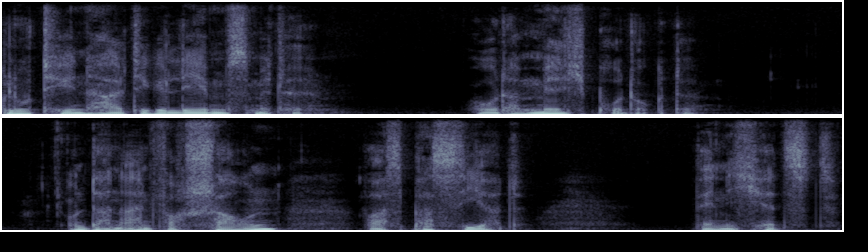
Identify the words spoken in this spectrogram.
glutenhaltige Lebensmittel oder Milchprodukte. Und dann einfach schauen, was passiert wenn ich jetzt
